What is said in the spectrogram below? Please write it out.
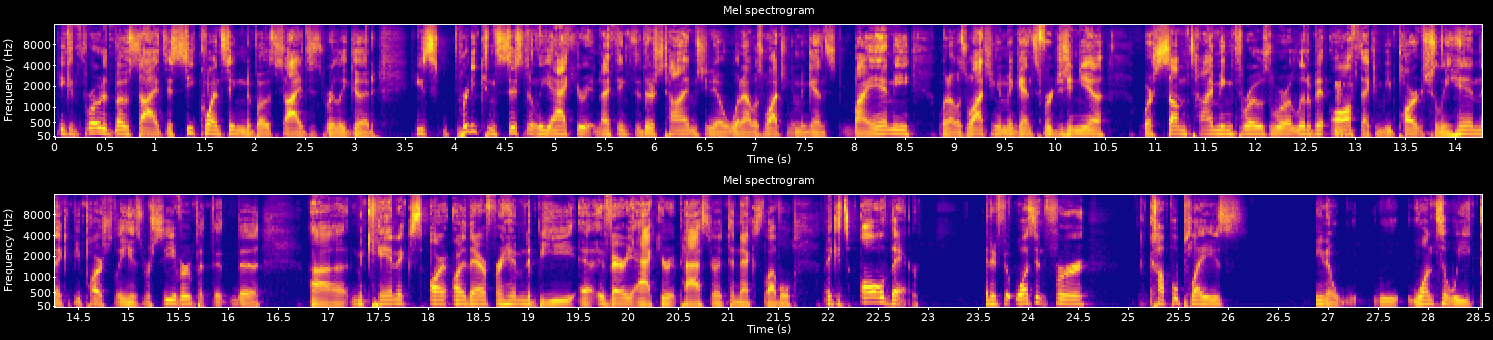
He can throw to both sides. His sequencing to both sides is really good. He's pretty consistently accurate, and I think that there's times, you know, when I was watching him against Miami, when I was watching him against Virginia, where some timing throws were a little bit off. That can be partially him, that could be partially his receiver, but the the uh, mechanics are are there for him to be a, a very accurate passer at the next level. Like it's all there, and if it wasn't for a couple plays, you know, w- once a week,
